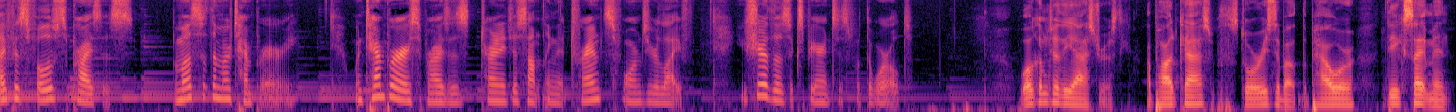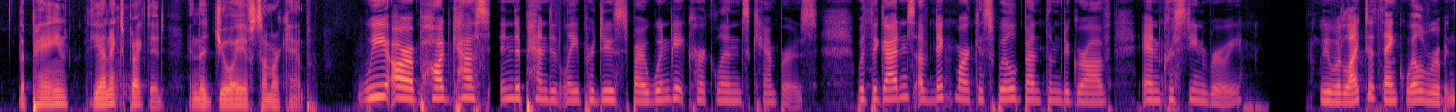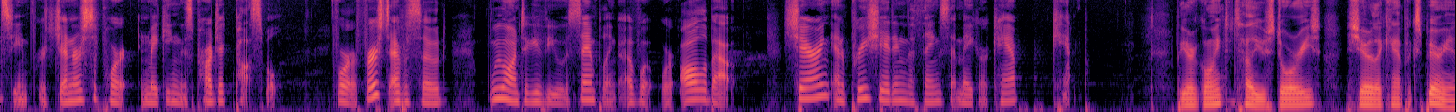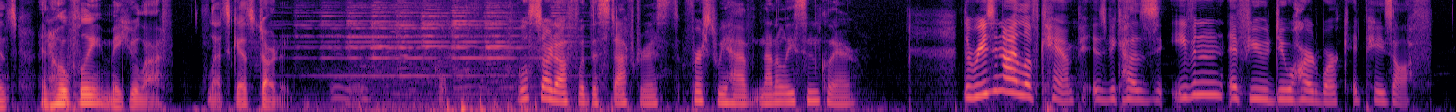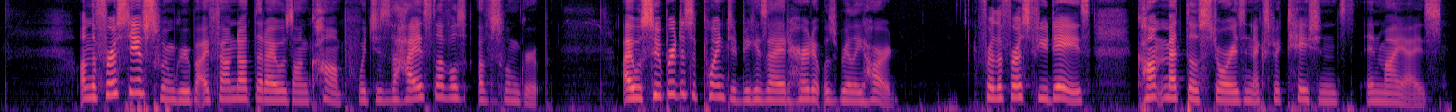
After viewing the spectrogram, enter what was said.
Life is full of surprises, but most of them are temporary. When temporary surprises turn into something that transforms your life, you share those experiences with the world. Welcome to The Asterisk, a podcast with stories about the power, the excitement, the pain, the unexpected, and the joy of summer camp. We are a podcast independently produced by Wingate Kirkland's campers, with the guidance of Nick Markus, Will Bentham DeGrave, and Christine Ruhe. We would like to thank Will Rubenstein for his generous support in making this project possible. For our first episode, we want to give you a sampling of what we're all about sharing and appreciating the things that make our camp camp. We are going to tell you stories, share the camp experience, and hopefully make you laugh. Let's get started. We'll start off with the staff list. First, we have Natalie Sinclair. The reason I love camp is because even if you do hard work, it pays off. On the first day of swim group, I found out that I was on comp, which is the highest level of swim group. I was super disappointed because I had heard it was really hard. For the first few days, comp met those stories and expectations in my eyes.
